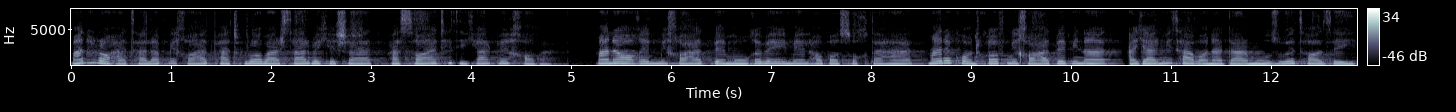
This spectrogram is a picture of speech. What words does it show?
من راحت طلب می خواهد پتو را بر سر بکشد و ساعتی دیگر بخوابد. من عاقل می‌خواهد به موقع به ایمیل ها پاسخ دهد. من کنجکاو می‌خواهد ببیند. اگر می‌تواند در موضوع تازه‌ای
